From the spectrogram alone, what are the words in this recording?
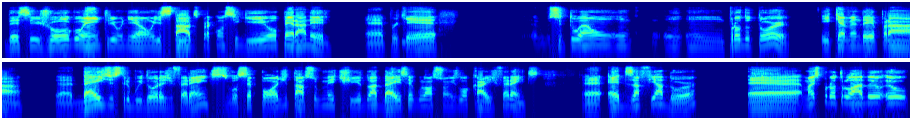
desse jogo entre União e Estados para conseguir operar nele. É, porque se tu é um, um, um produtor e quer vender para é, 10 distribuidoras diferentes, você pode estar tá submetido a 10 regulações locais diferentes. É, é desafiador, é, mas por outro lado, eu, eu,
